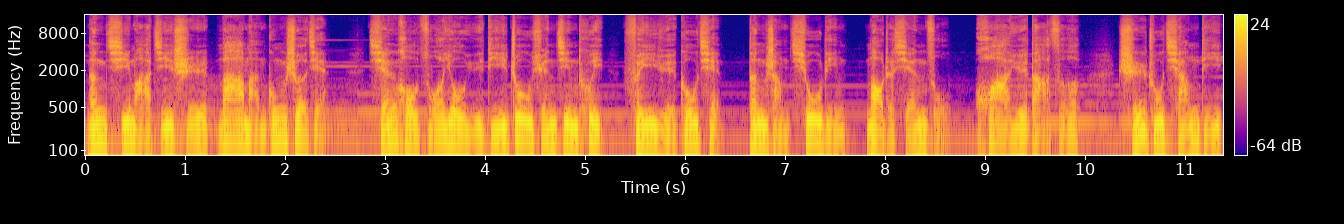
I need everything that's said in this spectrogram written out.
能骑马疾驰，拉满弓射箭，前后左右与敌周旋进退，飞越沟堑，登上丘陵，冒着险阻，跨越大泽，持竹强敌，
